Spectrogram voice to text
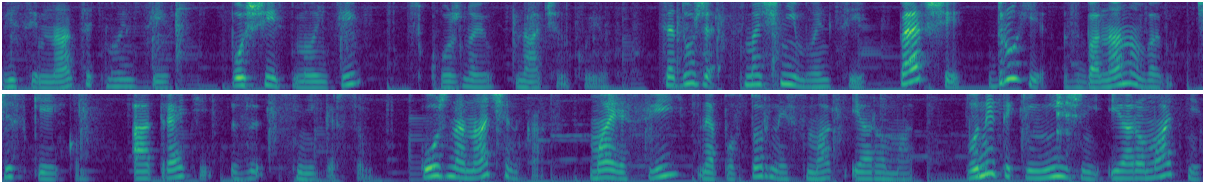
18 млинців, по 6 млинців з кожною начинкою. Це дуже смачні млинці. Перші, другі з банановим чизкейком, а третій з снікерсом. Кожна начинка має свій неповторний смак і аромат. Вони такі ніжні і ароматні.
